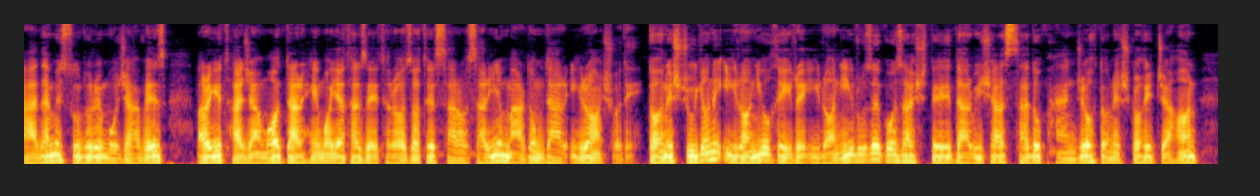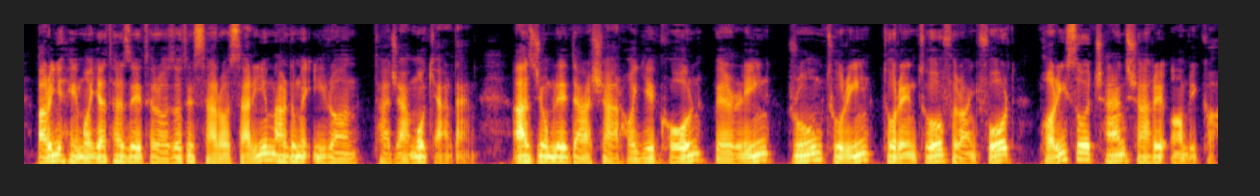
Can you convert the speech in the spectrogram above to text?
عدم صدور مجوز برای تجمعات در حمایت از اعتراضات سراسری مردم در ایران شده. دانشجویان ایرانی و غیر ایرانی روز گذشته در بیش از 150 دانشگاه جهان برای حمایت از اعتراضات سراسری مردم ایران تجمع کردند. از جمله در شهرهای کلن، برلین، روم، تورین، تورنتو، فرانکفورت، پاریس و چند شهر آمریکا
